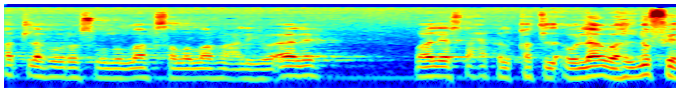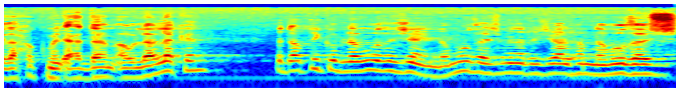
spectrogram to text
قتله رسول الله صلى الله عليه وآله وهل يستحق القتل أو لا وهل نفذ حكم الإعدام أو لا لكن بدي أعطيكم نموذجين نموذج من الرجال هم نموذج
